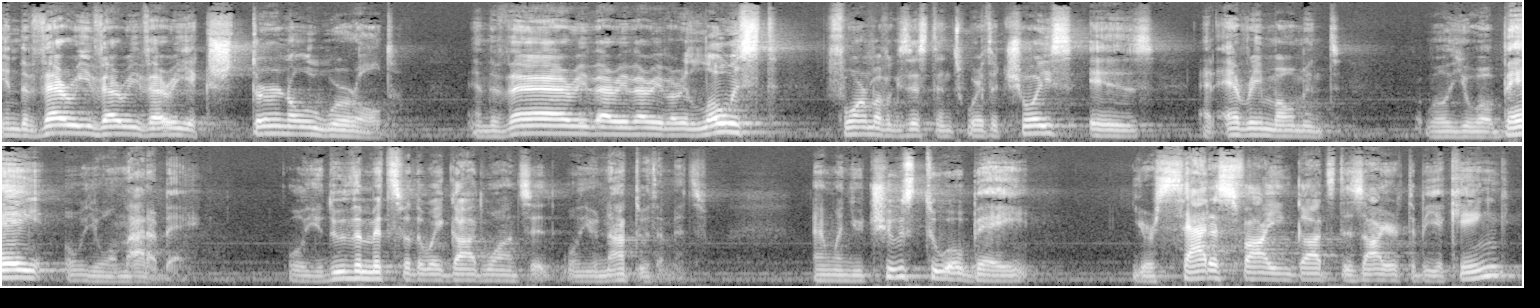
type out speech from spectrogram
in the very, very, very external world, in the very, very, very, very lowest form of existence, where the choice is at every moment will you obey or will you will not obey? Will you do the mitzvah the way God wants it? Will you not do the mitzvah? And when you choose to obey, you're satisfying God's desire to be a king,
